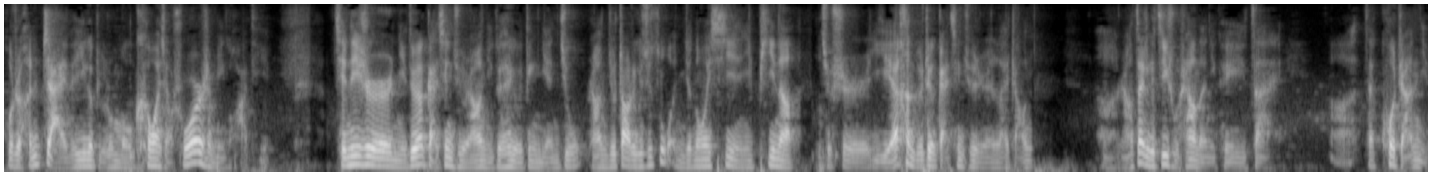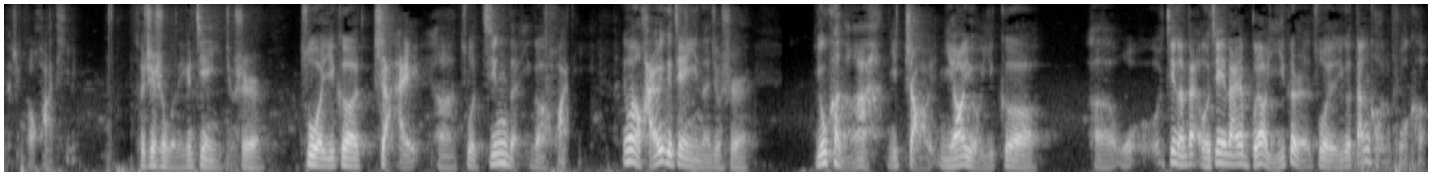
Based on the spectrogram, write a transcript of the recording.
或者很窄的一个，比如某个科幻小说什么一个话题，前提是你对它感兴趣，然后你对它有一定研究，然后你就照这个去做，你就能会吸引一批呢，就是也很对这个感兴趣的人来找你，啊，然后在这个基础上呢，你可以再啊再扩展你的这个话题，所以这是我的一个建议，就是做一个窄啊做精的一个话题。另外我还有一个建议呢，就是有可能啊，你找你要有一个呃，我我尽量大，我建议大家不要一个人做一个单口的博客。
